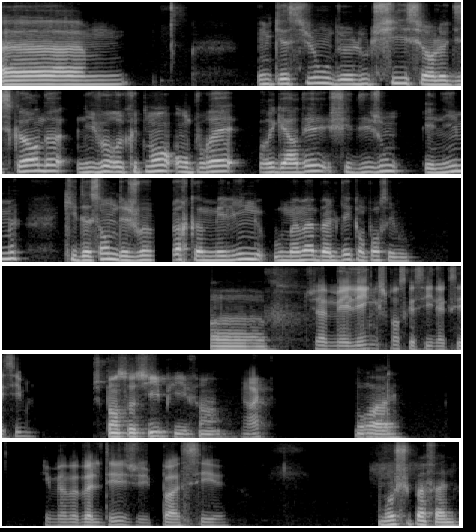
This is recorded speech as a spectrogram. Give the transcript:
Euh, Une question de Lucci sur le Discord. Niveau recrutement, on pourrait regarder chez Dijon et Nîmes qui descendent des joueurs comme Melling ou Mama Baldé. Qu'en pensez-vous? Euh, je pense que c'est inaccessible. Je pense aussi, puis enfin. Ouais. Ouais. Et même à Baldé, j'ai pas assez. euh, Moi, je suis pas fan.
